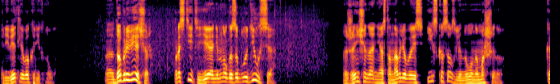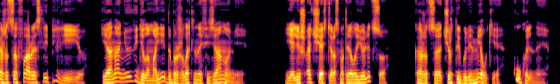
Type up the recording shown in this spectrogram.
приветливо крикнул. Э, «Добрый вечер. Простите, я немного заблудился». Женщина, не останавливаясь, искоса взглянула на машину. Кажется, фары ослепили ее, и она не увидела моей доброжелательной физиономии. Я лишь отчасти рассмотрел ее лицо. Кажется, черты были мелкие, кукольные.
